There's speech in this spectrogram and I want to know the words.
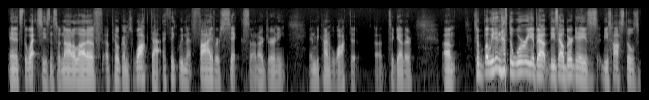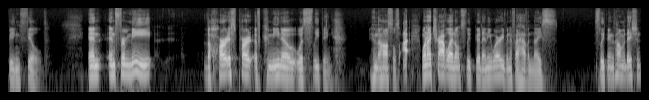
and it's the wet season, so not a lot of uh, pilgrims walk that. I think we met five or six on our journey, and we kind of walked it uh, together. Um, so, but we didn't have to worry about these albergues, these hostels being filled. And, and for me, the hardest part of Camino was sleeping. in the hostels. I, when I travel, I don't sleep good anywhere, even if I have a nice sleeping accommodation.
